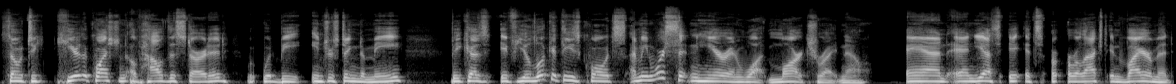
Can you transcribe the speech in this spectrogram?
So to hear the question of how this started would be interesting to me because if you look at these quotes, I mean, we're sitting here in what March right now, and and yes, it, it's a relaxed environment,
